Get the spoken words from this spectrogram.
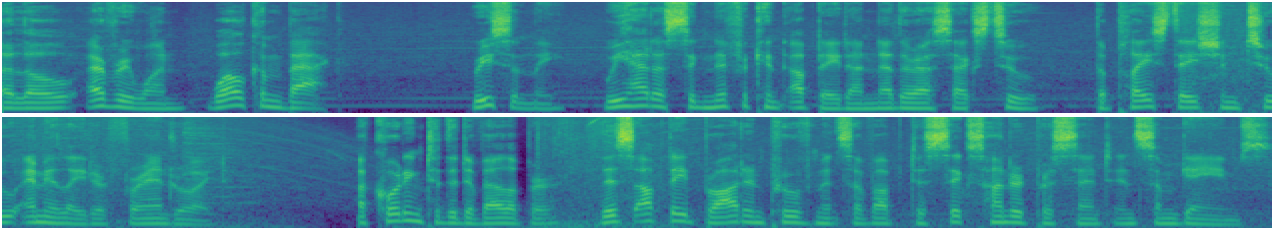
Hello, everyone, welcome back. Recently, we had a significant update on NetherSX 2, the PlayStation 2 emulator for Android. According to the developer, this update brought improvements of up to 600% in some games,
